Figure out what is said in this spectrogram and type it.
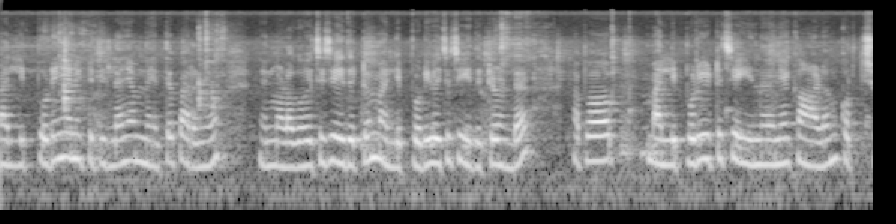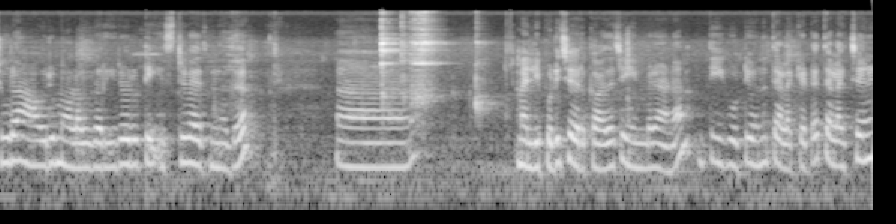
മല്ലിപ്പൊടി ഞാൻ ഇട്ടിട്ടില്ല. ഞാൻ നേരത്തെ പറഞ്ഞു ഞാൻ മുളക് വെച്ച് ചെയ്തിട്ടും മല്ലിപ്പൊടി വെച്ച് ചെയ്തിട്ടുമുണ്ട് അപ്പോൾ മല്ലിപ്പൊടി ഇട്ട് ചെയ്യുന്നതിനേക്കാളും കുറച്ചുകൂടെ ആ ഒരു മുളക് കറിയുടെ ഒരു ടേസ്റ്റ് വരുന്നത് മല്ലിപ്പൊടി ചേർക്കാതെ ചെയ്യുമ്പോഴാണ് തീ കൂട്ടി ഒന്ന് തിളക്കട്ടെ. തിളച്ചതിന്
